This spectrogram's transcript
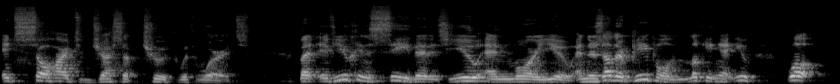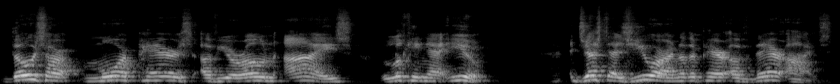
it's so hard to dress up truth with words. But if you can see that it's you and more you, and there's other people looking at you, well, those are more pairs of your own eyes looking at you, just as you are another pair of their eyes.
